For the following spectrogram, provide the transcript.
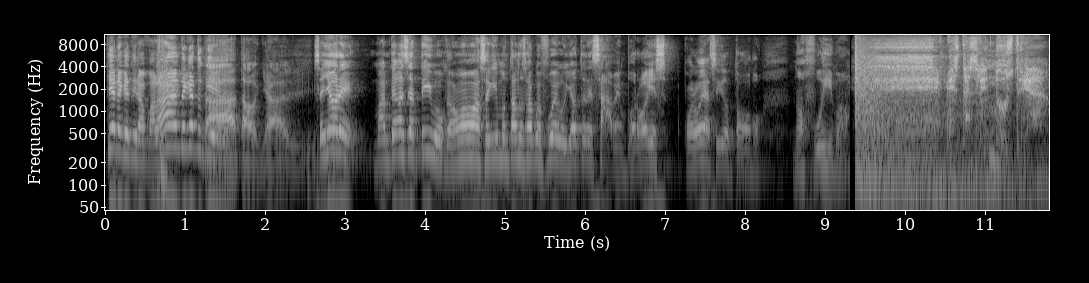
tiene que tirar para adelante, ¿qué tú quieres? Ah, está ya. y- Señores, manténganse activos, que vamos a seguir montando saco de fuego. Ya ustedes saben, por hoy, es, por hoy ha sido todo. Nos fuimos. Esta es la industria.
